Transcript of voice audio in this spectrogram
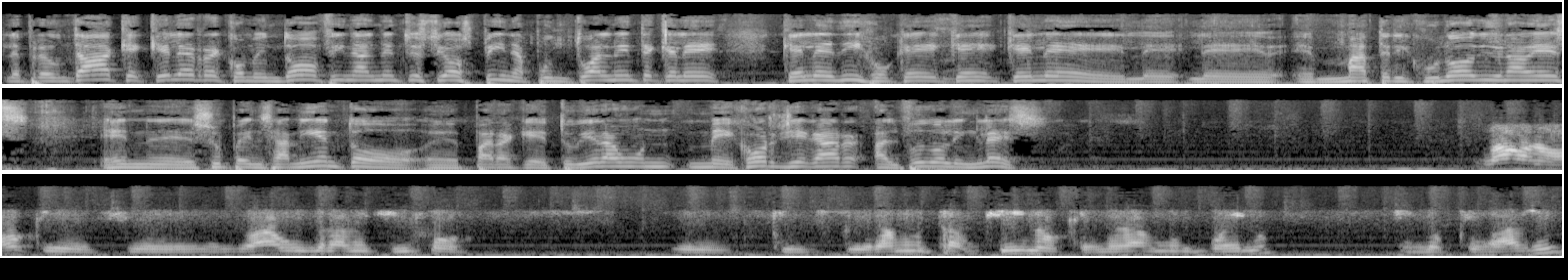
le preguntaba que qué le recomendó finalmente usted a Ospina, puntualmente qué le, qué le dijo, qué, qué- qué le, le- le, eh, matriculó de una vez en eh, su pensamiento eh, para que tuviera un mejor llegar al fútbol inglés. No, no, que, que va un gran equipo, que, que estuviera muy tranquilo, que él era muy bueno en lo que hace,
